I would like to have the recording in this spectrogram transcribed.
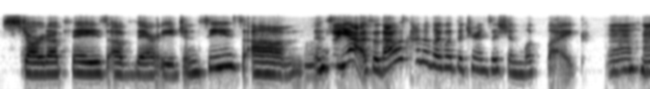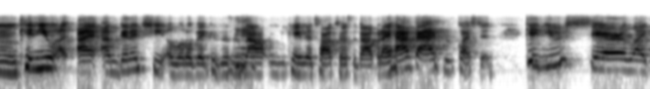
startup phase of their agencies. Um, and so yeah, so that was kind of like what the transition looked like. Mm-hmm. Can you? I, I'm going to cheat a little bit because this is not what you came to talk to us about, but I have to ask this question. Can you share like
